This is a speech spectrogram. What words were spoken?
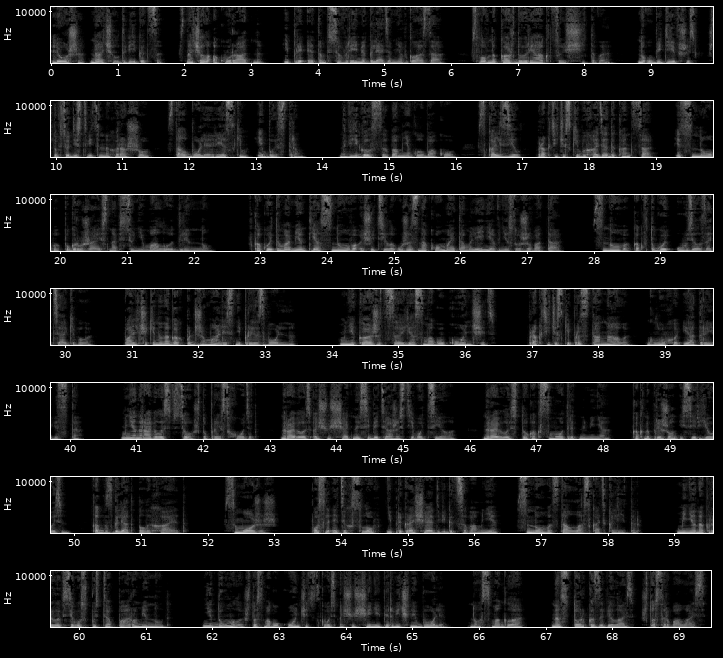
Леша начал двигаться, сначала аккуратно, и при этом все время глядя мне в глаза, словно каждую реакцию считывая. но, убедившись, что все действительно хорошо, стал более резким и быстрым. Двигался во мне глубоко, скользил, практически выходя до конца и снова погружаясь на всю немалую длину. В какой-то момент я снова ощутила уже знакомое томление внизу живота. Снова, как в тугой узел, затягивала. Пальчики на ногах поджимались непроизвольно. Мне кажется, я смогу кончить. Практически простонала, глухо и отрывисто. Мне нравилось все, что происходит. Нравилось ощущать на себе тяжесть его тела. Нравилось то, как смотрит на меня, как напряжен и серьезен, как взгляд полыхает. «Сможешь!» После этих слов, не прекращая двигаться во мне, снова стал ласкать клитор. Меня накрыло всего спустя пару минут. Не думала, что смогу кончить сквозь ощущение первичной боли, но смогла. Настолько завелась, что сорвалась.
